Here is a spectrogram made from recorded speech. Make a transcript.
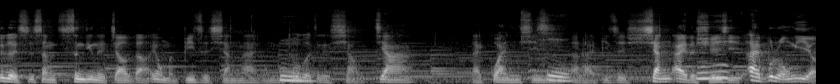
这个是上圣经的教导，让我们彼此相爱。我们透过这个小家来关心，啊，来彼此相爱的学习。爱不容易哦，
